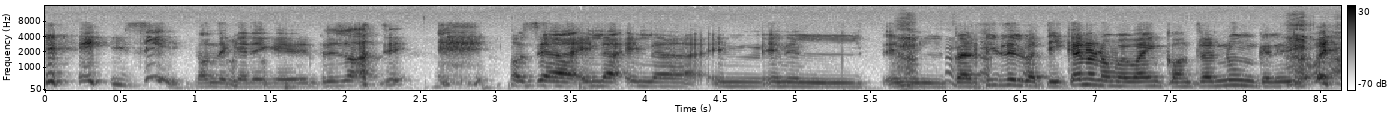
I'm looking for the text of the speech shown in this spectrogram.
Me y sí, ¿dónde querés que entre yo? O sea, en, la, en, la, en, el, en el perfil del Vaticano no me va a encontrar nunca. Le digo, bueno.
